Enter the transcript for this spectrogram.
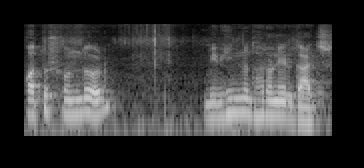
কত সুন্দর বিভিন্ন ধরনের গাছ।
